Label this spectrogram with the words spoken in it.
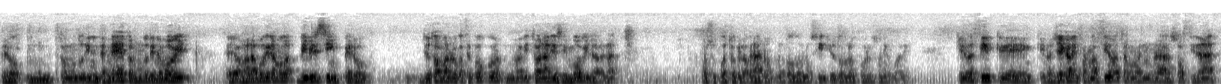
Pero mm, todo el mundo tiene internet, todo el mundo tiene móvil. Eh, ojalá pudiéramos vivir sin, pero yo he estado en Marruecos hace poco, no he visto a nadie sin móvil, la verdad. Por supuesto que lo habrá, ¿no? No todos los sitios, todos los pueblos son iguales. Quiero decir que, nos llega la información, estamos en una sociedad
